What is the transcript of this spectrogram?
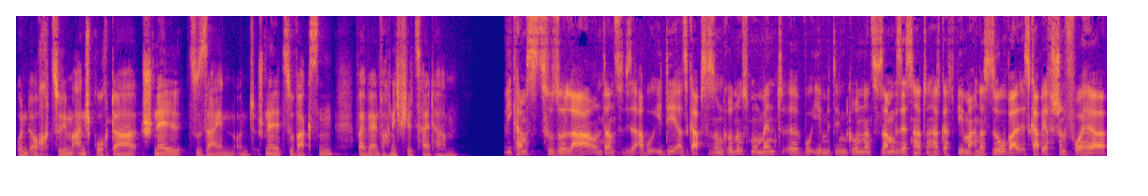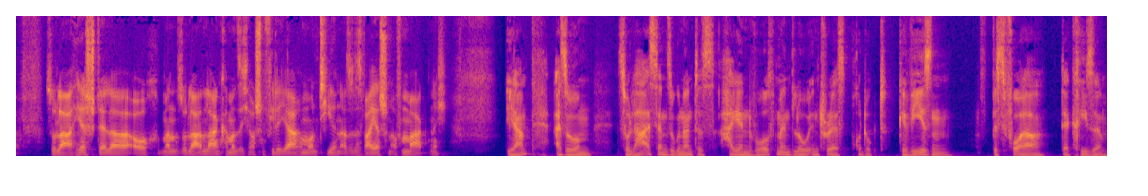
und auch zu dem Anspruch da schnell zu sein und schnell zu wachsen, weil wir einfach nicht viel Zeit haben. Wie kam es zu Solar und dann zu dieser Abo-Idee? Also gab es da so einen Gründungsmoment, äh, wo ihr mit den Gründern zusammengesessen habt und hat gesagt, wir machen das so, weil es gab ja schon vorher Solarhersteller, auch man, Solaranlagen kann man sich auch schon viele Jahre montieren. Also das war ja schon auf dem Markt, nicht? Ja, also Solar ist ja ein sogenanntes High-Involvement, Low-Interest-Produkt gewesen bis vor der Krise.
